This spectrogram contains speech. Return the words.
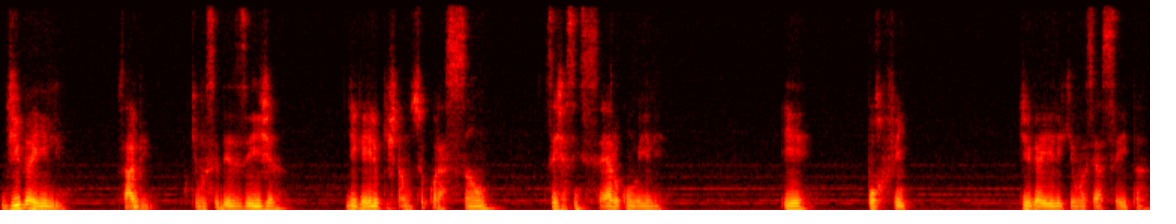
diga a Ele, sabe, o que você deseja, diga a Ele o que está no seu coração, seja sincero com Ele e, por fim, diga a Ele que você aceita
